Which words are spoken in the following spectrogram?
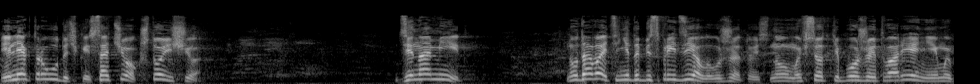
Электроудочкой, сачок. Что еще? Динамит. Ну давайте не до беспредела уже. То есть, ну мы все-таки Божие творение, и мы...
